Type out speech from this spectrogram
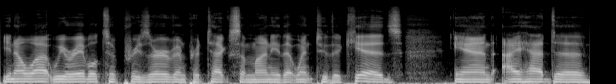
you know what, we were able to preserve and protect some money that went to the kids and I had to,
